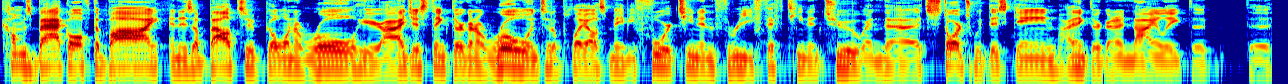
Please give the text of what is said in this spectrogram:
comes back off the bye and is about to go on a roll here. I just think they're going to roll into the playoffs, maybe 14 and 3, 15 and 2. And uh, it starts with this game. I think they're going to annihilate the, the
